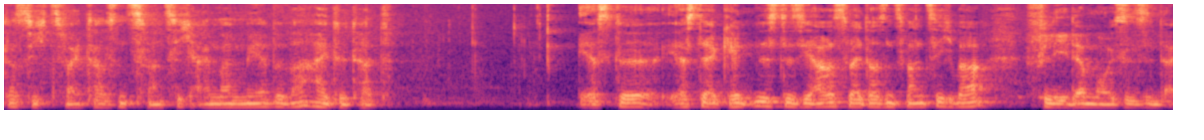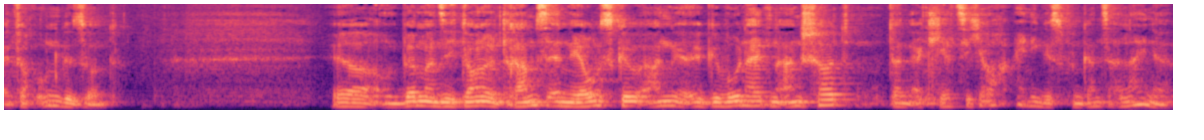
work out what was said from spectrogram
das sich 2020 einmal mehr bewahrheitet hat erste, erste Erkenntnis des Jahres 2020 war, Fledermäuse sind einfach ungesund. Ja, und wenn man sich Donald Trumps Ernährungsgewohnheiten anschaut, dann erklärt sich auch einiges von ganz alleine.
